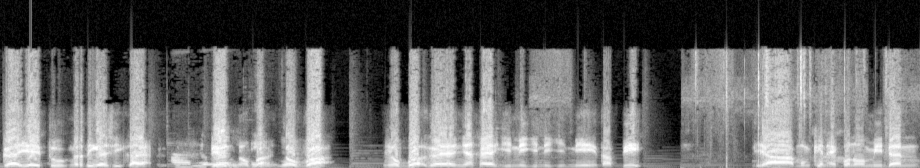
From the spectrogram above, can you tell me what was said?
gaya itu ngerti gak sih kayak Aduh, dia nanti. nyoba nyoba nyoba gayanya kayak gini gini gini tapi ya mungkin ekonomi dan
